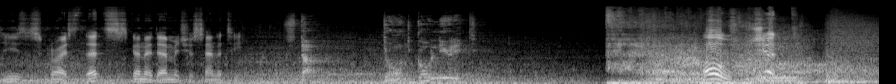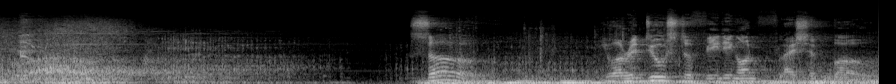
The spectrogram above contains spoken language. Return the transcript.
Jesus Christ, that's gonna damage your sanity. Stop. Don't go near it. Oh, shit! So, you are reduced to feeding on flesh and bone,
